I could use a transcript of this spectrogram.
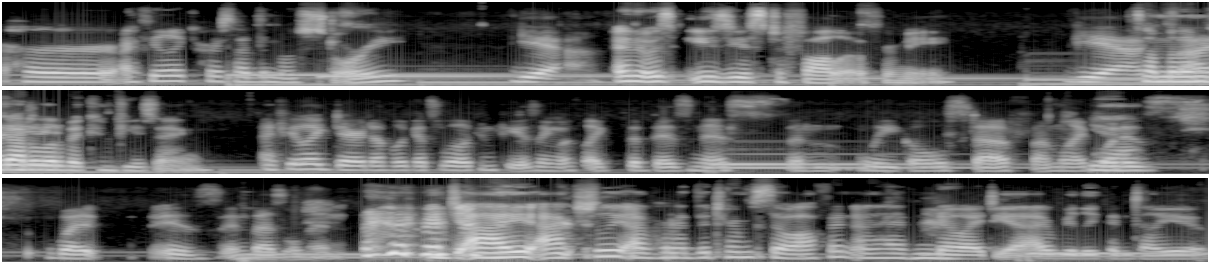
her. I feel like hers had the most story, Yeah, and it was easiest to follow for me. yeah. Some of them got a little bit confusing. I feel like Daredevil gets a little confusing with like the business and legal stuff. I'm like, what Yeah. is what is embezzlement? I actually I've heard the term so often, and I have no idea. I really couldn't tell you.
